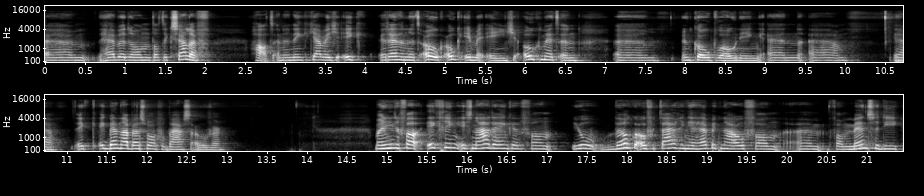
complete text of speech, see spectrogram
um, hebben dan dat ik zelf had. En dan denk ik, ja, weet je, ik redde het ook. Ook in mijn eentje. Ook met een, um, een koopwoning. En ja, ik, ik ben daar best wel verbaasd over. Maar in ieder geval, ik ging eens nadenken van, joh, welke overtuigingen heb ik nou van, um, van mensen die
